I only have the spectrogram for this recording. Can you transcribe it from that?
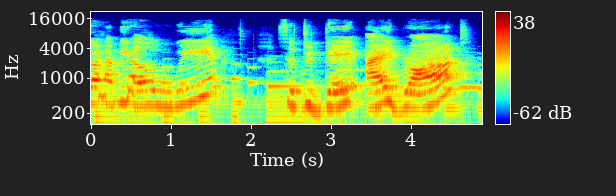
your happy Halloween. So today I brought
